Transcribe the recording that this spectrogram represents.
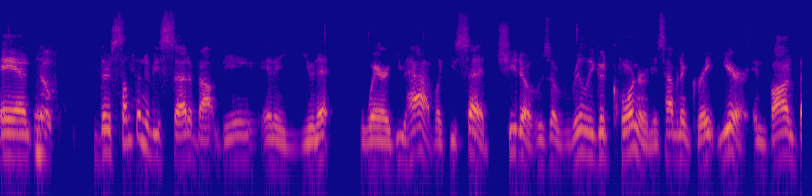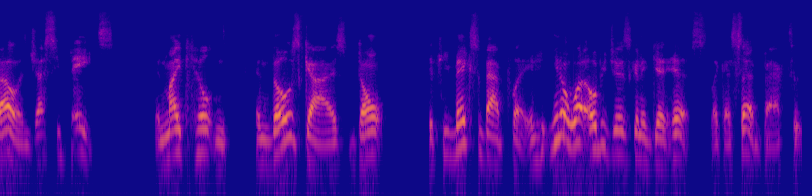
And no. there's something to be said about being in a unit where you have, like you said, Cheeto, who's a really good corner and he's having a great year, and Vonn Bell and Jessie Bates and Mike Hilton. And those guys don't, if he makes a bad play, and you know what? OBJ is going to get his, like I said, back to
